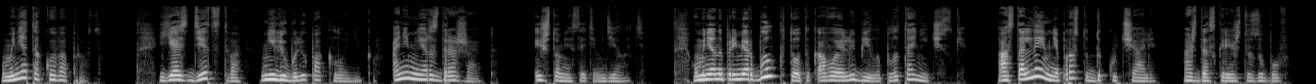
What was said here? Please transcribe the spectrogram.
у меня такой вопрос. Я с детства не люблю поклонников. Они меня раздражают. И что мне с этим делать? У меня, например, был кто-то, кого я любила платонически, а остальные мне просто докучали, аж до скрежета зубов.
